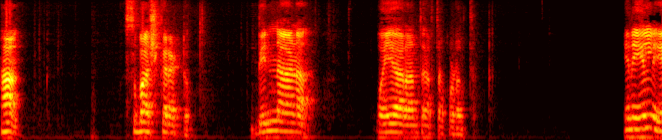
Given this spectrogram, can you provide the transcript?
ಹಾ, ಸುಭಾಷ್ ಕರೆಕ್ಟ್ ಭಿನ್ನಾಣ. ವಯ್ಯಾರ ಅಂತ ಅರ್ಥ ಕೊಡುತ್ತೆ. ಇನ್ನು ಇಲ್ಲಿ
